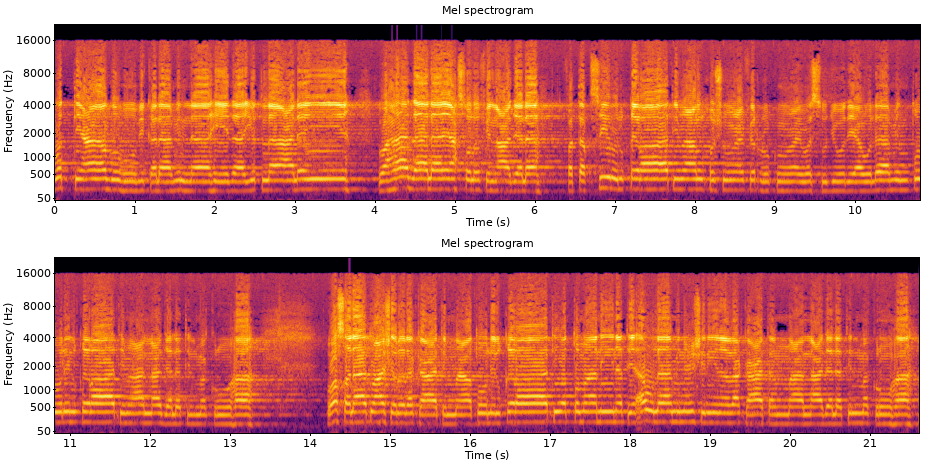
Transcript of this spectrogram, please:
واتعاظه بكلام الله إذا يتلى عليه. وهذا لا يحصل في العجلة فتقصير القراءة مع الخشوع في الركوع والسجود أولى من طول القراءة مع العجلة المكروهة. وصلاة عشر ركعات مع طول القراءة والطمأنينة أولى من عشرين ركعة مع العجلة المكروهة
